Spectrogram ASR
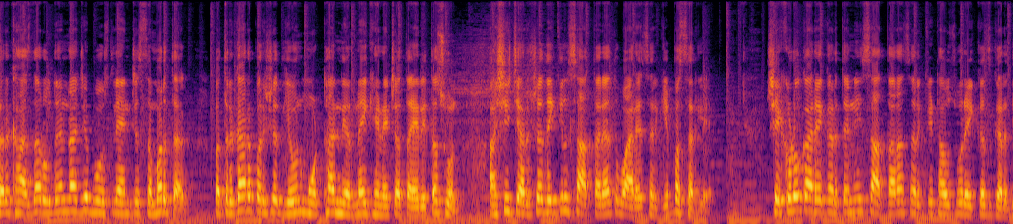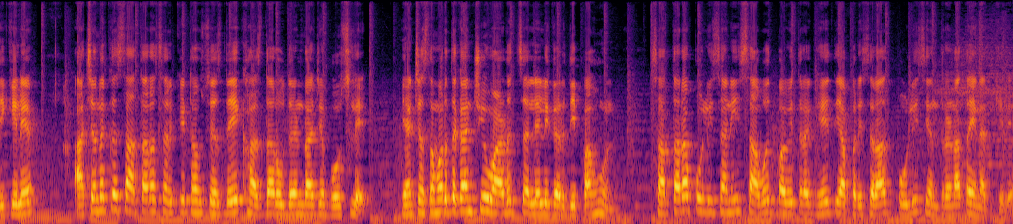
तर खासदार उदयनराजे भोसले यांचे समर्थक पत्रकार परिषद घेऊन मोठा निर्णय घेण्याच्या तयारीत असून अशी चर्चा देखील साताऱ्यात वाऱ्यासारखी पसरली आहे. शेकडो कार्यकर्त्यांनी सातारा सर्किट हाऊसवर एकच गर्दी केली आहे अचानकच सातारा सर्किट हाऊस खासदार उदयनराजे भोसले यांच्या समर्थकांची वाढत चाललेली गर्दी पाहून सातारा पोलिसांनी सावध पवित्रा घेत या परिसरात पोलीस यंत्रणा तैनात केली.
